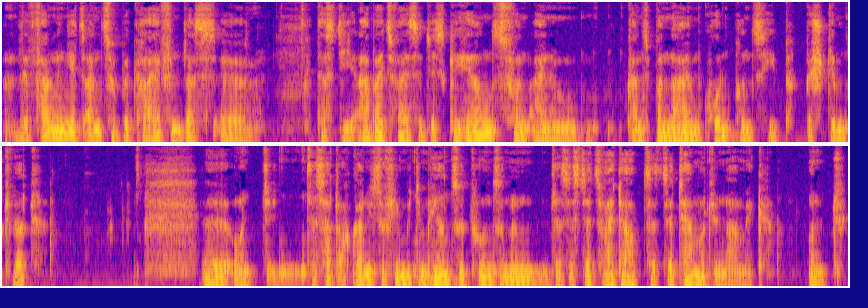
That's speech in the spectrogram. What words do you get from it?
wir fangen jetzt an zu begreifen, dass, äh, dass die Arbeitsweise des Gehirns von einem ganz banalem Grundprinzip bestimmt wird. Äh, und das hat auch gar nicht so viel mit dem Hirn zu tun, sondern das ist der zweite Hauptsatz der Thermodynamik. Und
